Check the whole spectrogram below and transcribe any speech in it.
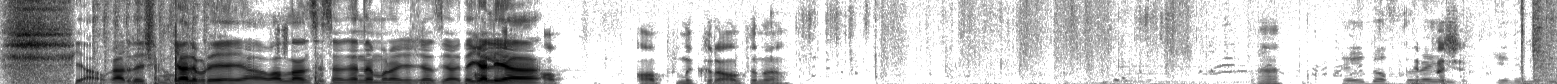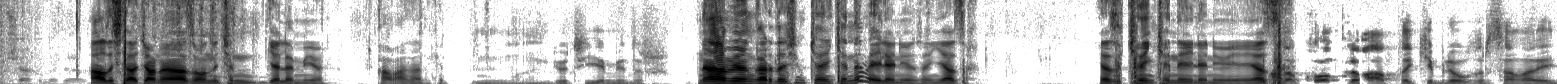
Üf ya kardeşim gel buraya ya. Vallahi sen senden mi uğraşacağız ya? De gel ya. Alt, altını kır altını. Paid off Ne paşa? Yenilmediğim şarkı. Al işte canı az onun için gelemiyor. Kafadan. Hmm, götü yemiyordur. Ne yapıyorsun kardeşim? Kendi kendine mi eğleniyorsun? Yazık. Yazık kendi kendine eğleniyor ya yazık. Adam komple alttaki bloğu var ya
